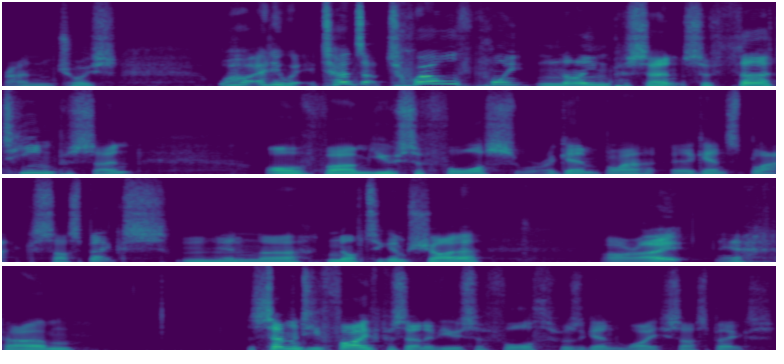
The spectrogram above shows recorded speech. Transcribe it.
random choice. Well, anyway, it turns out 12.9%, so 13% of um, use of force were against black, against black suspects in uh, Nottinghamshire. All right. Yeah, um, 75% of use of force was against white suspects.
